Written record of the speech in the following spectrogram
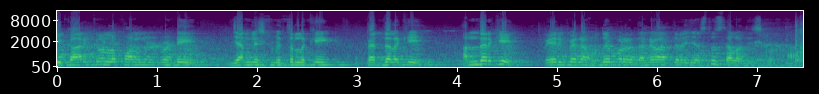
ఈ కార్యక్రమంలో పాల్గొన్నటువంటి జర్నలిస్ట్ మిత్రులకి పెద్దలకి అందరికీ పేరు పేరున హృదయపూర్వక ధన్యవాదాలు తెలియజేస్తూ సెలవు తీసుకుంటున్నాను.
